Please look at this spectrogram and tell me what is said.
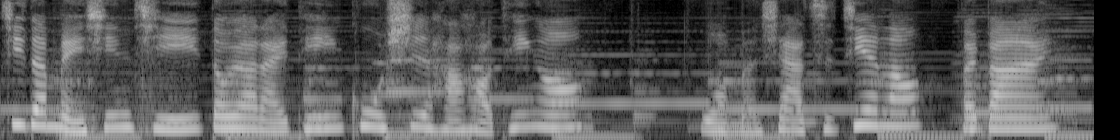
记得每星期都要来听故事，好好听哦！我们下次见喽，拜拜。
